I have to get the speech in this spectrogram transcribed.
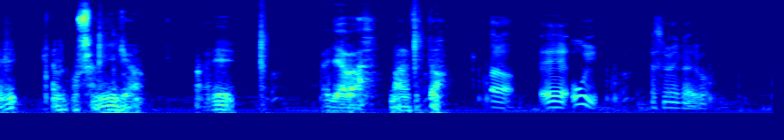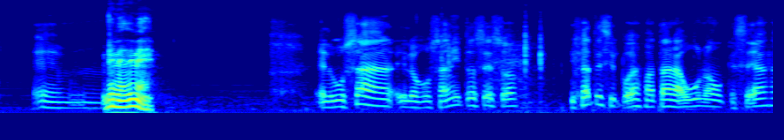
Ahí, el gusanillo. Ahí. Allá va. Maldito. Bueno, eh, uy, casi me caigo. Em, Dime, dime. el gusan y los gusanitos, eso. Fíjate si podés matar a uno, aunque sea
